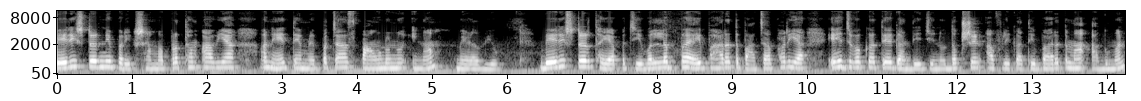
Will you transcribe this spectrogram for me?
બેરિસ્ટરની પરીક્ષામાં પ્રથમ આવ્યા અને તેમણે પચાસ પાઉન્ડનું ઇનામ મેળવ્યું. બેરિસ્ટર થયા પછી વલ્લભભાઈ ભારત પાછા ફર્યા. એ જ વખતે ગાંધીજીનું દક્ષિણ આફ્રિકાથી ભારતમાં આગમન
